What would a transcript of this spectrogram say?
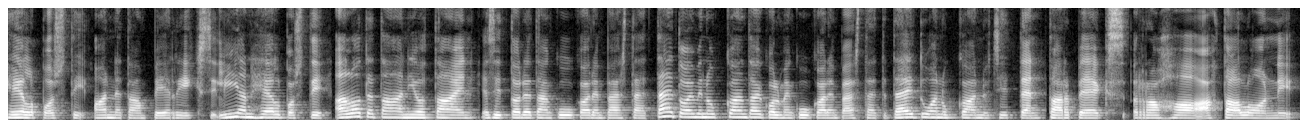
helposti annetaan periksi. Liian helposti aloitetaan jotain ja sitten todetaan kuukauden päästä, että tämä ei toiminutkaan, tai kolmen kuukauden päästä, että tämä ei tuonutkaan nyt sitten tarpeeksi rahaa talon, niin hei,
